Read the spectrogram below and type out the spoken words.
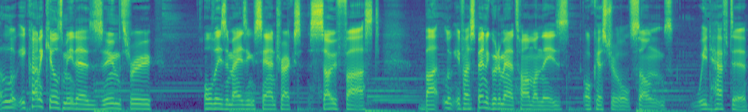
look, it kind of kills me to zoom through all these amazing soundtracks so fast. But look, if I spend a good amount of time on these orchestral songs, we'd have to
